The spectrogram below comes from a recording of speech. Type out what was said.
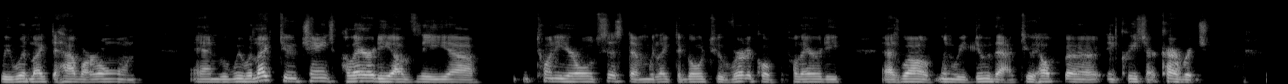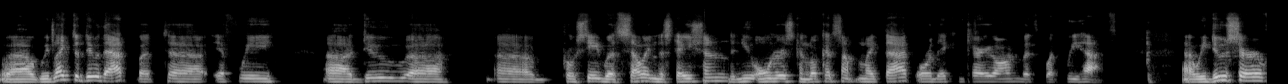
we would like to have our own. And we would like to change polarity of the 20 year old system. We'd like to go to vertical polarity as well when we do that to help increase our coverage. we'd like to do that, but if we uh, do uh, uh, proceed with selling the station, the new owners can look at something like that, or they can carry on with what we have. Uh, we do serve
